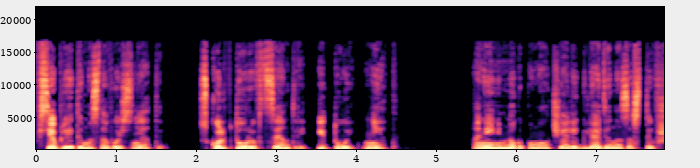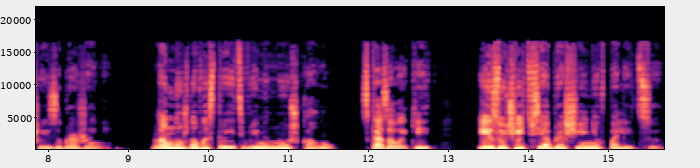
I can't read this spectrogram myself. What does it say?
Все плиты мостовой сняты, скульптуры в центре и той нет. Они немного помолчали, глядя на застывшее изображение. «Нам нужно выстроить временную шкалу», — сказала Кейт, «и изучить все обращения в полицию».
